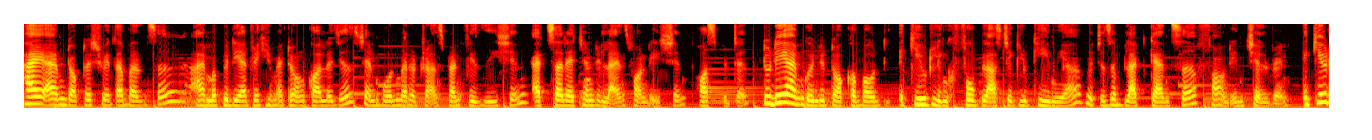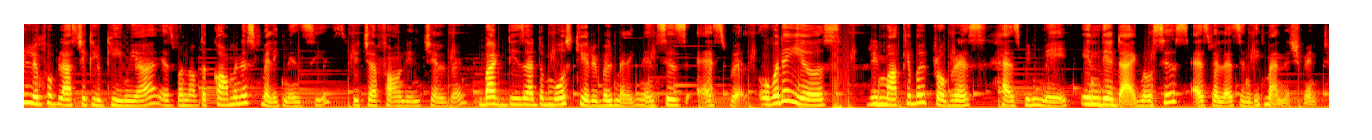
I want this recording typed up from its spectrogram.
Hi, I'm Dr. Shweta Bansal. I'm a pediatric hemato-oncologist and bone marrow transplant physician at Sir H.N. Reliance Foundation Hospital. Today, I'm going to talk about acute lymphoblastic leukemia, which is a blood cancer found in children. Acute lymphoblastic leukemia is one of the commonest malignancies which are found in children, but these are the most curable malignancies as well. Over the years, remarkable progress has been made in their diagnosis as well as in the management.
